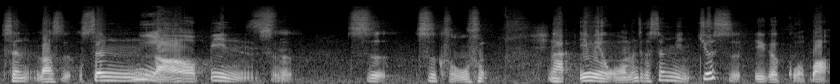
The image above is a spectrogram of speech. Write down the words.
生老死，生老病死是是苦。那因为我们这个生命就是一个果报，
